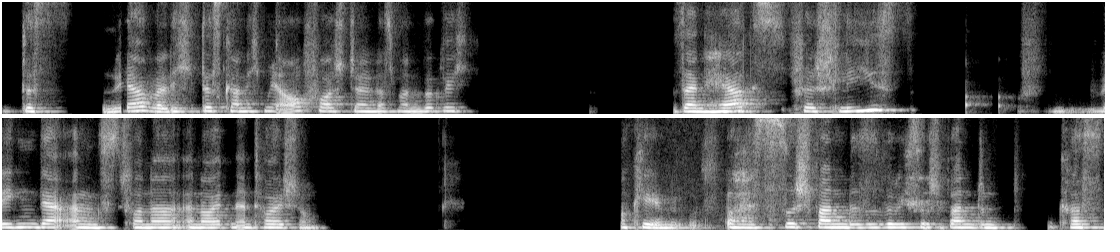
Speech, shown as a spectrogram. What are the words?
Das, ja, weil ich, das kann ich mir auch vorstellen, dass man wirklich sein Herz verschließt wegen der Angst vor einer erneuten Enttäuschung. Okay, oh, es ist so spannend, es ist wirklich so spannend und krass.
